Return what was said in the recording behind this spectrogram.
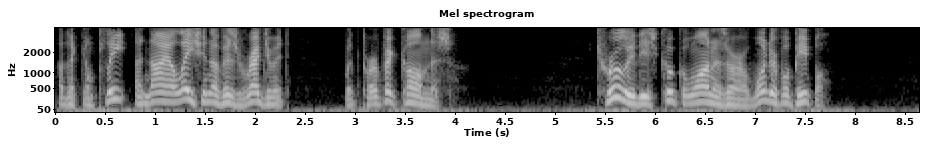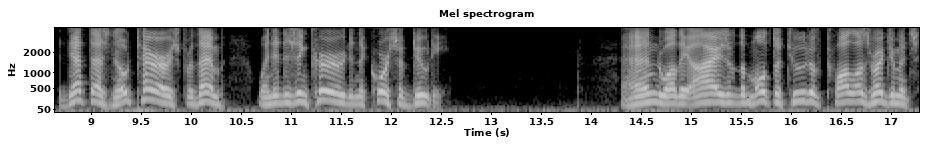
of the complete annihilation of his regiment with perfect calmness. Truly, these Kukuanas are a wonderful people. Death has no terrors for them when it is incurred in the course of duty. And while the eyes of the multitude of Twala's regiments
